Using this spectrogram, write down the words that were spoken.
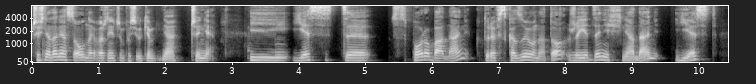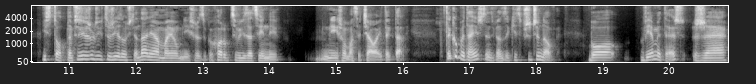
Czy śniadania są najważniejszym posiłkiem dnia, czy nie? I jest e, sporo badań, które wskazują na to, że jedzenie śniadań jest istotne. W sensie, że ludzie, którzy jedzą śniadania, mają mniejsze ryzyko chorób cywilizacyjnych, mniejszą masę ciała i tak dalej. Tylko pytanie, czy ten związek jest przyczynowy. Bo wiemy też, że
